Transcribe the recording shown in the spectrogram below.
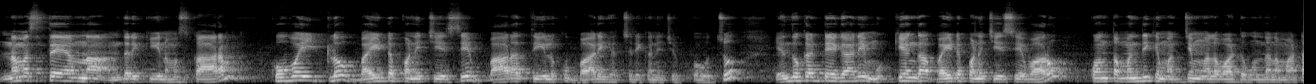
నమస్తే అన్న అందరికీ నమస్కారం. కువైట్లో బయట పనిచేసే భారతీయులకు భారీ హెచ్చరికని చెప్పుకోవచ్చు. ఎందుకంటే కానీ ముఖ్యంగా బయట పనిచేసేవారు కొంతమందికి మద్యం అలవాటు ఉందన్నమాట.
